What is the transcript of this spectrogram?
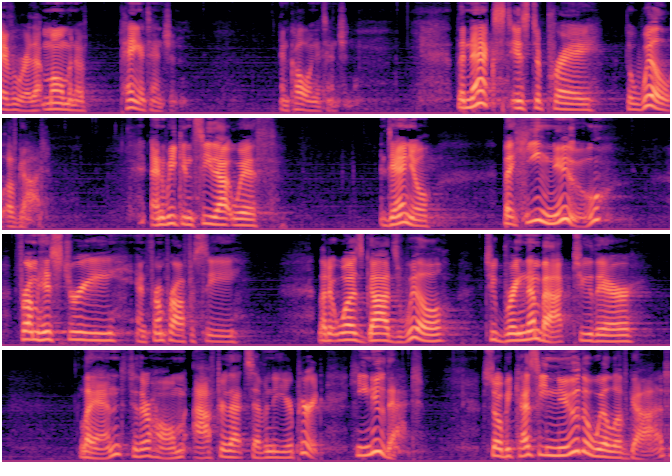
Everywhere, that moment of paying attention and calling attention. The next is to pray the will of God. And we can see that with Daniel, that he knew from history and from prophecy that it was God's will to bring them back to their land, to their home, after that 70 year period. He knew that. So, because he knew the will of God,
